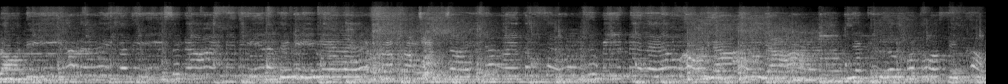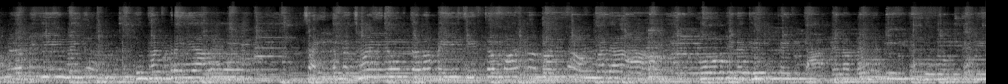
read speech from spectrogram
หล่อดีอะไรก็ดีเสียดายไม่ดีแล้วที่มีเมียแล้วจิตใจยังไงต้องแซวถ้ามีเมียแล้วเอาอย่าเอาอย่าอย่าเคืองขอโทษสิดคำแล้วไม่ยิงไม่ยอมคุณพันรยาใจแล้วไม่ใช่ลมแต่ละมีจิตจะมันมันธรรมดาคงที่ละถึงในตาแต่ละแม่มีดวงแต่มี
